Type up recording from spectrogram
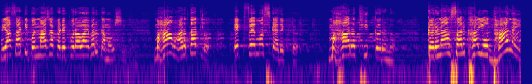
यासाठी पण माझ्याकडे पुरावा आहे बरं का मावशी. महाभारतातलं एक फेमस कॅरेक्टर महारथी कर्ण. कर्णासारखा योद्धा नाही.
